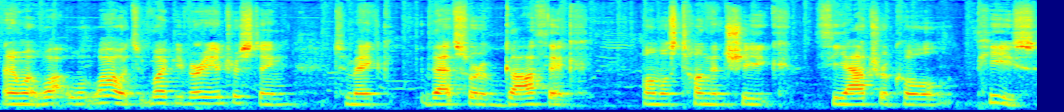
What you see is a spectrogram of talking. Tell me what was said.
And I went, wow, wow it might be very interesting to make that sort of gothic, almost tongue in cheek, theatrical piece.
